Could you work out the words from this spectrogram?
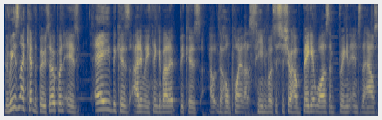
The reason I kept the boot open is a, because I didn't really think about it, because the whole point of that scene was just to show how big it was and bringing it into the house.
